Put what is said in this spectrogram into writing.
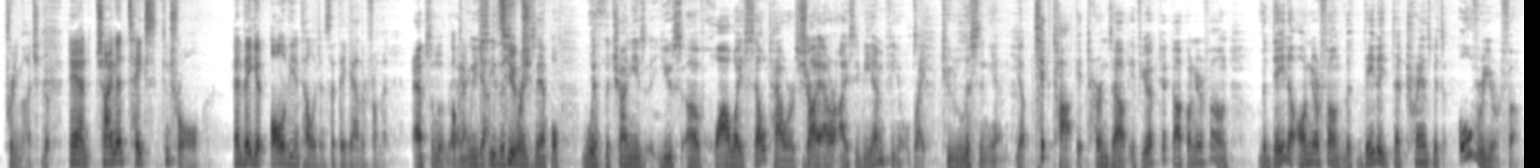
pretty much. Yep. And China takes control and they get all of the intelligence that they gather from it. Absolutely. Okay. And we yeah, see this, for example, with yep. the Chinese use of Huawei cell towers sure. by our ICBM fields right. to listen in. Yep. TikTok, it turns out, if you have TikTok on your phone, the data on your phone, the data that transmits over your phone,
